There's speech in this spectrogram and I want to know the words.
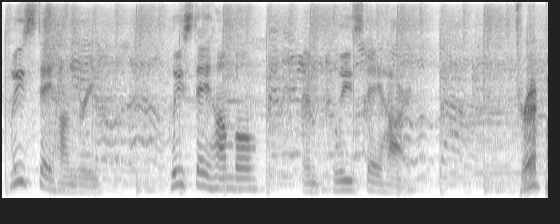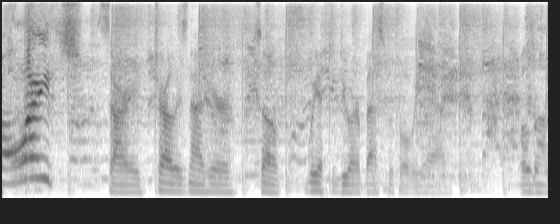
Please stay hungry, please stay humble, and please stay hard. Triple H! Sorry, Charlie's not here, so we have to do our best with what we have. Hold on.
